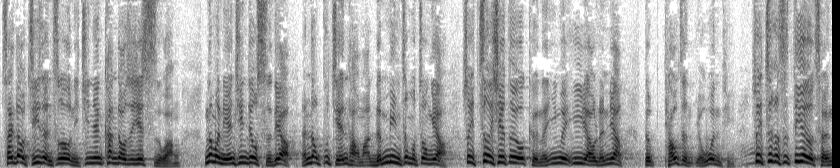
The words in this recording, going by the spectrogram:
塞到急诊之后，你今天看到这些死亡，那么年轻就死掉，难道不检讨吗？人命这么重要，所以这些都有可能因为医疗能量的调整有问题。所以这个是第二层。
